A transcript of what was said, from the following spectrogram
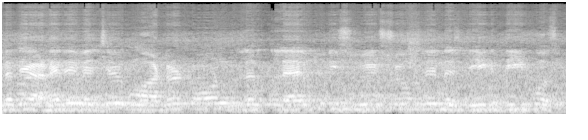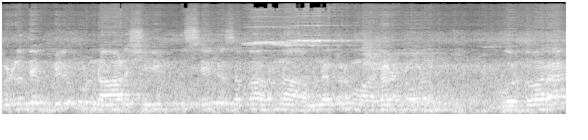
ਲੁਧਿਆਣੇ ਦੇ ਵਿੱਚ ਮਾਡਲ ਟਾਊਨ ਲ- ਲੈਲਪੁਰੀ ਸਵੀਟ ਸ਼ੋਪ ਦੇ ਨਜ਼ਦੀਕ ਦੀਪ ਹਸਪੀਟਲ ਦੇ ਬਿਲਕੁਲ ਨਾਲ ਸ਼੍ਰੀ ਗੁਰੂ ਸਿੰਘ ਸਭਾ ਹਰਨਾਮ ਨਗਰ ਮਾਡਲ ਟਾਊਨ ਗੁਰਦੁਆਰਾ,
